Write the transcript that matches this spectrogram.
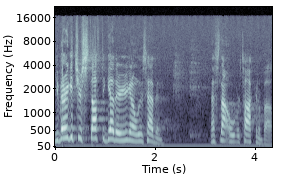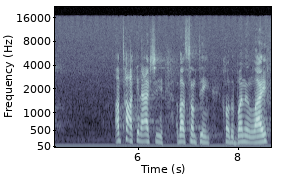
You better get your stuff together or you're going to lose heaven. That's not what we're talking about. I'm talking actually about something called abundant life.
